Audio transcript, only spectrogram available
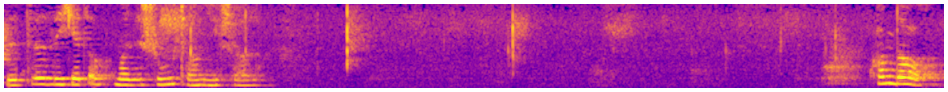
Sitze sich jetzt auf meine Schulter? Nee, schade. Komm doch.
